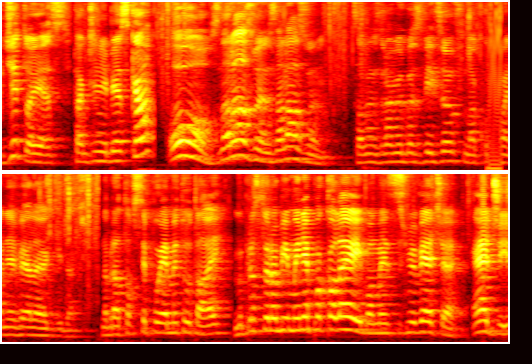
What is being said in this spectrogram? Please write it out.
Gdzie to jest? Tak, gdzie niebieska? O, znalazłem, znalazłem. Co bym zrobił bez widzów? No kurwa niewiele jak widać. Dobra, to wsypujemy tutaj. My po prostu robimy nie po kolei, bo my jesteśmy, wiecie, edgy.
